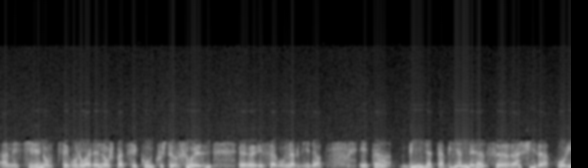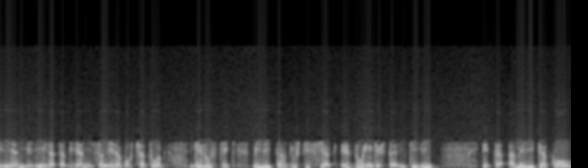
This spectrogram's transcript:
anestiren urte buruaren ospatzeko, ikuste duzu ez, eh, ezagunak dira. Eta 2002an beraz hasi da hori, eh? 2002an izan dira bortxatuak. Geroztik, militar justiziak ez du inkestarik egin, eta Amerikako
